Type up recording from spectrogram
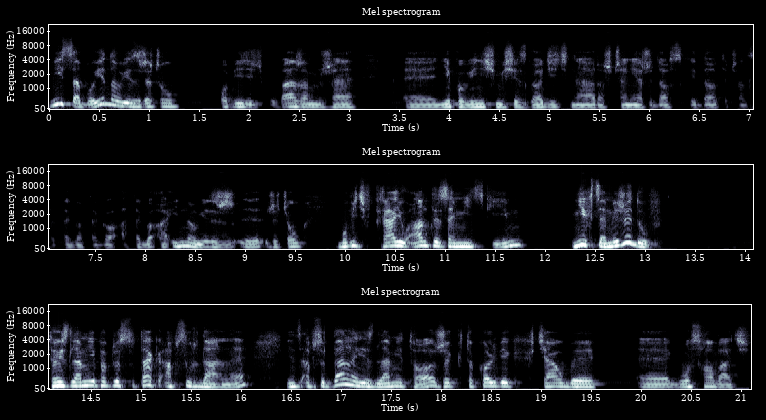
miejsca, bo jedną jest rzeczą powiedzieć, uważam, że nie powinniśmy się zgodzić na roszczenia żydowskie dotyczące tego, tego, a tego, a inną jest e, rzeczą mówić w kraju antysemickim nie chcemy Żydów. To jest dla mnie po prostu tak absurdalne, więc absurdalne jest dla mnie to, że ktokolwiek chciałby e, głosować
